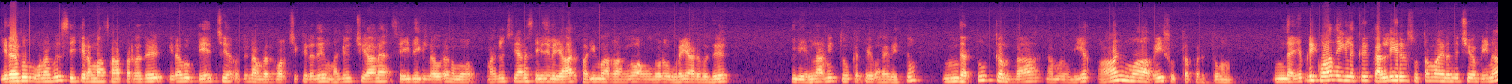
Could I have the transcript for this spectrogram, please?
இரவு உணவு சீக்கிரமா சாப்பிட்றது இரவு பேச்சு வந்து நம்ம குறைச்சிக்கிறது மகிழ்ச்சியான செய்திகளோட நம்ம மகிழ்ச்சியான செய்திகளை யார் பரிமாறுறாங்களோ அவங்களோட உரையாடுவது இது எல்லாமே தூக்கத்தை வர வைக்கும் இந்த தூக்கம் தான் நம்மளுடைய ஆன்மாவை சுத்தப்படுத்தும். இந்த எப்படி குழந்தைகளுக்கு கல்லீரல் சுத்தமா இருந்துச்சு அப்படின்னா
